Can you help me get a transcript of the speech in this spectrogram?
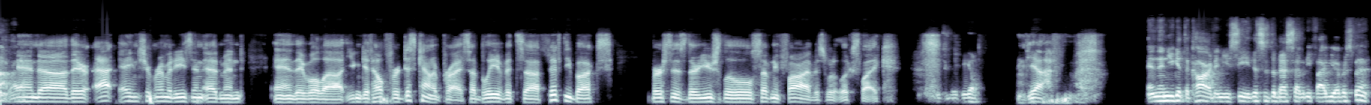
right. and uh, they're at Ancient Remedies in Edmond and they will uh, you can get help for a discounted price. I believe it's uh, 50 bucks versus their usual 75 is what it looks like. It's a big deal. Yeah. And then you get the card and you see this is the best 75 you ever spent.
